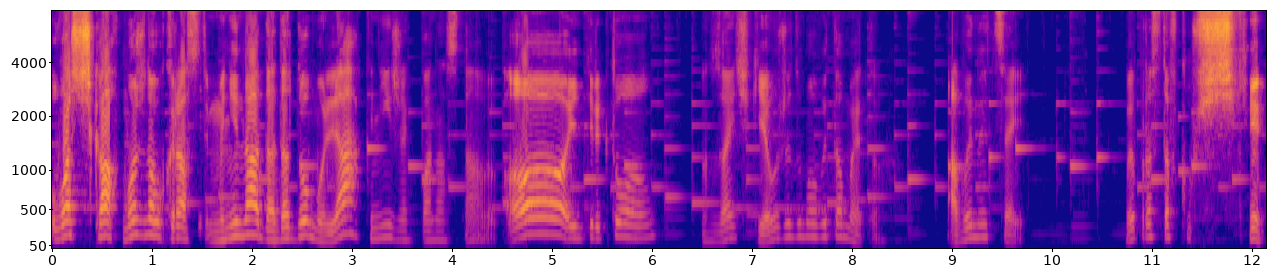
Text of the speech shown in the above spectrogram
У вас шкаф можна украсти? Мені надо додому ля книжек понаставив. О, інтелектуал. Зайчик, я вже думав, ви там ето. А ви не цей. Ви просто в кущі.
